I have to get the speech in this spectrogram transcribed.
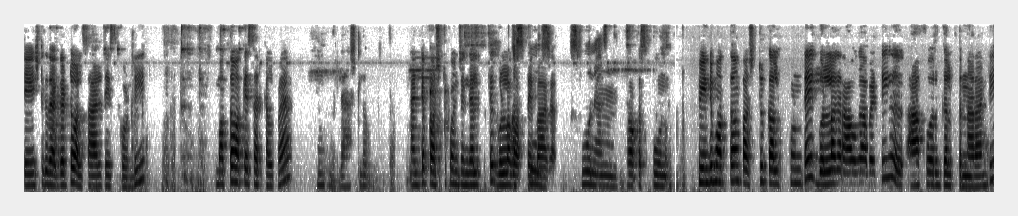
టేస్ట్కి తగ్గట్టు వాళ్ళు సాల్ట్ వేసుకోండి. మొత్తం ఒకేసారి కలప లాస్ట్లో అంటే ఫస్ట్ కొంచెం కలిపితే ఒక వస్తాయి బాగా. స్పూన్ ఒక స్పూన్. పిండి మొత్తం ఫస్ట్ కలుపుకుంటే గుల్లగా రావు కాబట్టి హాఫ్ వరకు కలుపుతున్నారా అండి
